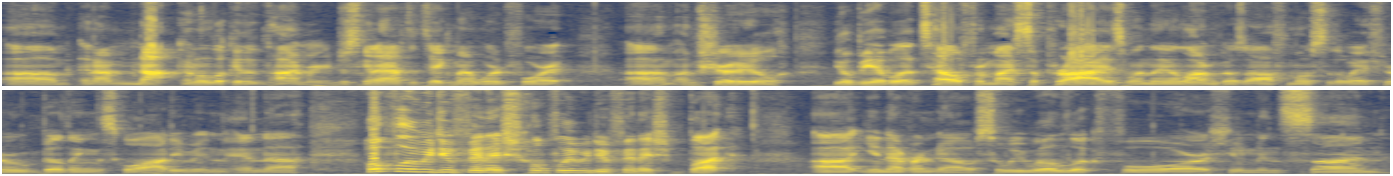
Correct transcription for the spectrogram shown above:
Um, and I'm not going to look at the timer. You're just going to have to take my word for it. Um, I'm sure you'll you'll be able to tell from my surprise when the alarm goes off most of the way through building the squad. Even and uh, hopefully we do finish. Hopefully we do finish, but uh, you never know. So we will look for Heung-min Son.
